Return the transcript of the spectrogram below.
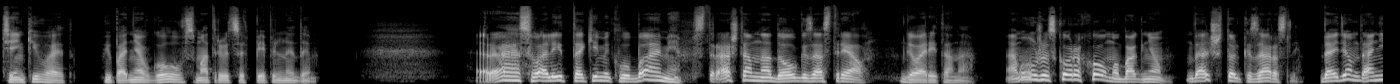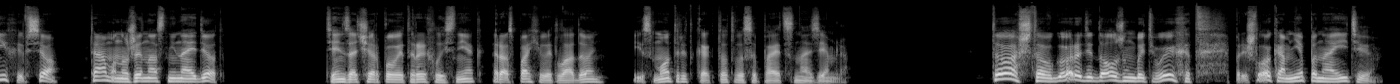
Тень кивает и, подняв голову, всматривается в пепельный дым. «Раз валит такими клубами, страж там надолго застрял», — говорит она. «А мы уже скоро холм обогнем, дальше только заросли. Дойдем до них, и все. Там он уже нас не найдет». Тень зачерпывает рыхлый снег, распахивает ладонь и смотрит, как тот высыпается на землю. «То, что в городе должен быть выход, пришло ко мне по наитию.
